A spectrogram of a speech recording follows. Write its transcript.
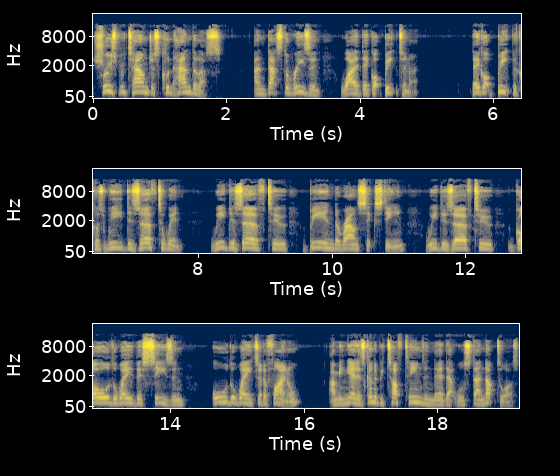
Shrewsbury Town just couldn't handle us. And that's the reason why they got beat tonight. They got beat because we deserve to win. We deserve to be in the round 16. We deserve to go all the way this season, all the way to the final. I mean, yeah, there's going to be tough teams in there that will stand up to us.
